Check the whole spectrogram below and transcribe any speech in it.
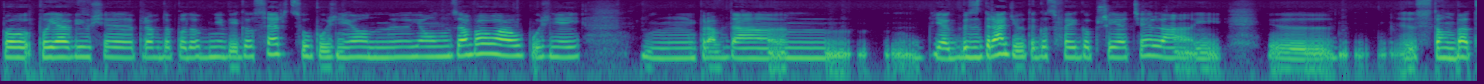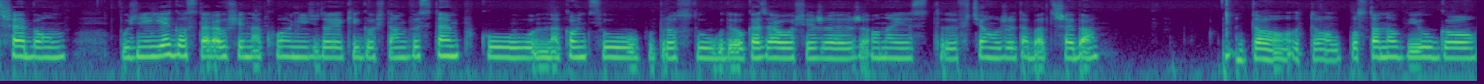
po, pojawił się prawdopodobnie w jego sercu, później on ją zawołał, później mm, prawda, mm, jakby zdradził tego swojego przyjaciela i y, z tą Batrzebą. Później jego starał się nakłonić do jakiegoś tam występku. Na końcu po prostu, gdy okazało się, że, że ona jest w ciąży, ta Batrzeba, to, to postanowił go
